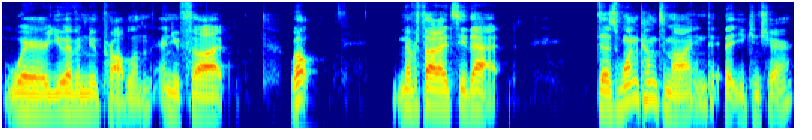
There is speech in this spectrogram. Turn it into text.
where you have a new problem and you've thought, well, never thought I'd see that. Does one come to mind that you can share?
